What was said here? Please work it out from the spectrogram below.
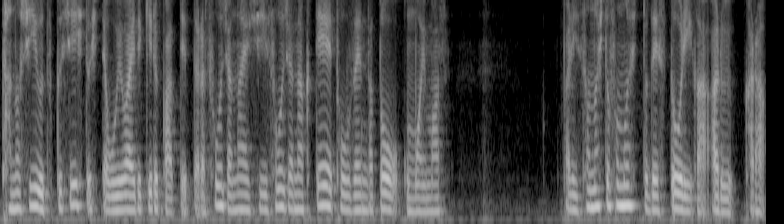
楽しい美しい人してお祝いできるかって言ったらそうじゃないしそうじゃなくて当然だと思います。やっぱりその人その人でストーリーがあるから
